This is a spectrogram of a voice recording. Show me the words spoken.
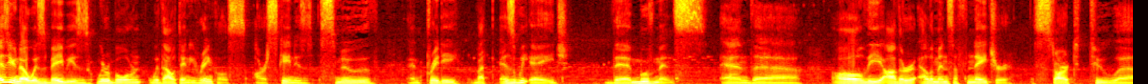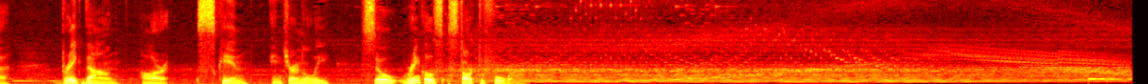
As you know, as babies, we're born without any wrinkles. Our skin is smooth and pretty, but as we age, the movements and uh, all the other elements of nature start to uh, break down our skin internally, so wrinkles start to form.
